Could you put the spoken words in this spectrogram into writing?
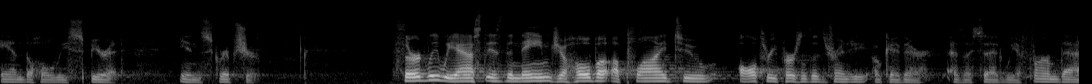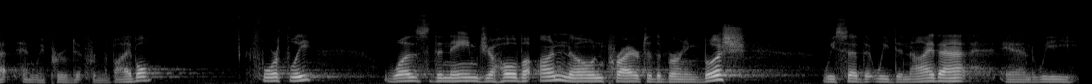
and the Holy Spirit in Scripture. Thirdly, we asked, is the name Jehovah applied to all three persons of the Trinity? Okay, there. As I said, we affirmed that and we proved it from the Bible. Fourthly, was the name Jehovah unknown prior to the burning bush? We said that we deny that, and we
